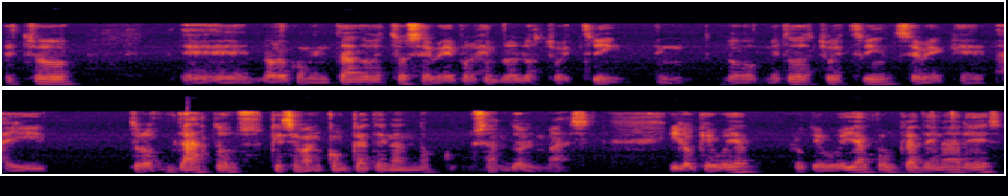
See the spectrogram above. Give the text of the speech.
Esto eh, no lo he comentado, esto se ve por ejemplo en los toString. En los métodos toString se ve que hay datos que se van concatenando usando el más. Y lo que voy a, lo que voy a concatenar es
